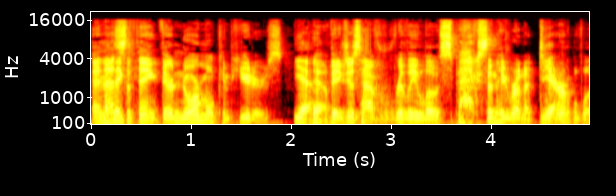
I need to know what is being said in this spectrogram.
and that's think- the thing. They're normal computers. yeah. Yeah. They just have really low specs and they run a Yeah. terrible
